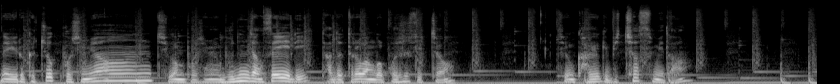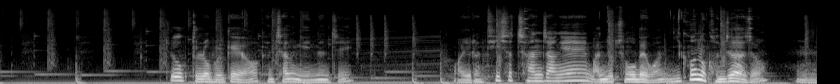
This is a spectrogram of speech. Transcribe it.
네 이렇게 쭉 보시면 지금 보시면 무진장 세일이 다들 들어간 걸 보실 수 있죠? 지금 가격이 미쳤습니다 쭉 둘러볼게요. 괜찮은 게 있는지. 와, 이런 티셔츠 한 장에 16,500원. 이거는 건져야죠. 음.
